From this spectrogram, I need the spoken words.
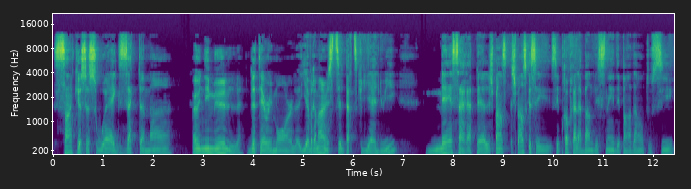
sans que ce soit exactement un émule de Terry Moore. Là. Il y a vraiment un style particulier à lui, mais ça rappelle, je pense, je pense que c'est, c'est propre à la bande dessinée indépendante aussi,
